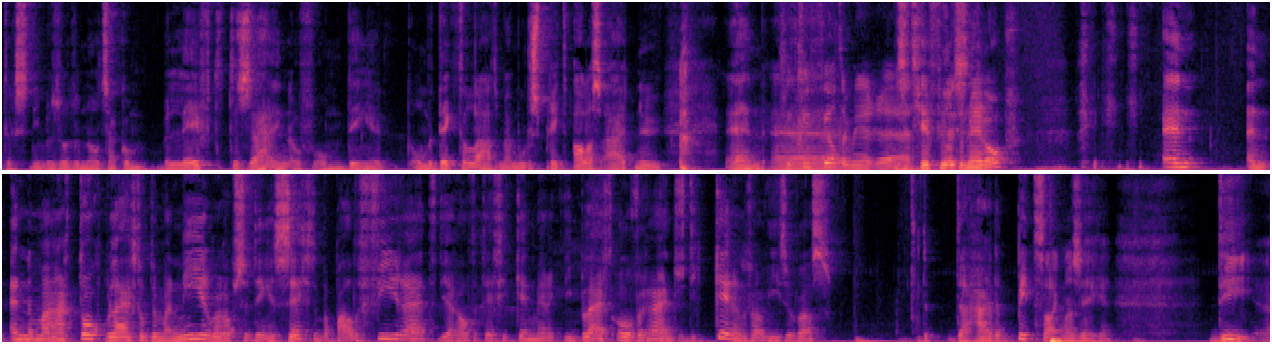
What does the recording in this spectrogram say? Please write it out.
er is niet meer zo de noodzaak om beleefd te zijn of om dingen onbedekt te laten. Mijn moeder spreekt alles uit nu. En, Er zit geen eh, filter meer eh, er zit geen filter tussen. meer op. En, en, en, maar toch blijft ook de manier waarop ze dingen zegt, een bepaalde fierheid die haar altijd heeft gekenmerkt, die blijft overeind. Dus die kern van wie ze was, de, de harde pit zal ik maar zeggen, die eh,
